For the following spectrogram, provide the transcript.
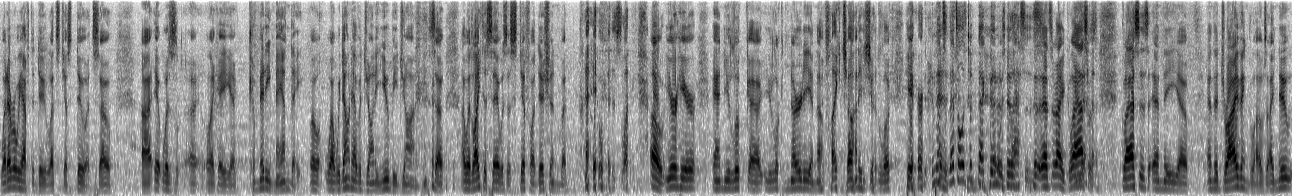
whatever we have to do, let's just do it. So uh, it was uh, like a, a committee mandate. Well, well, we don't have a Johnny. You be Johnny. So I would like to say it was a stiff audition, but it was like, oh, you're here, and you look uh, you look nerdy enough, like Johnny should look here. And that's that's all it took back then was glasses. That's right, glasses, glasses, and the uh, and the driving gloves. I knew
